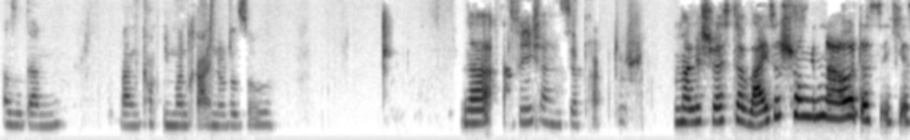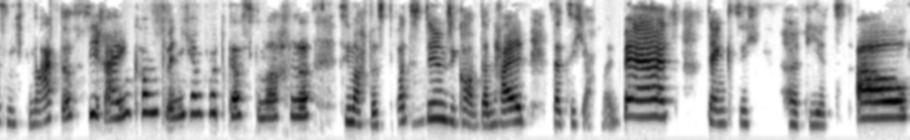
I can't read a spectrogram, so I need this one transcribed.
Also dann, dann kommt niemand rein oder so. Na, das finde ich eigentlich sehr praktisch. Meine Schwester weiß es schon genau, dass ich es nicht mag, dass sie reinkommt, wenn ich einen Podcast mache. Sie macht es trotzdem. Sie kommt dann halt, setzt sich auf mein Bett, denkt sich, hört die jetzt auf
